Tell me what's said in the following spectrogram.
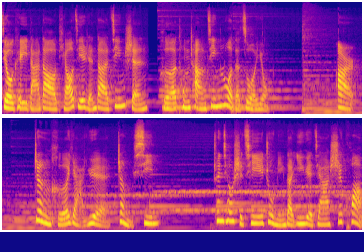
就可以达到调节人的精神和通畅经络的作用。二，正和雅乐正心。春秋时期著名的音乐家师旷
